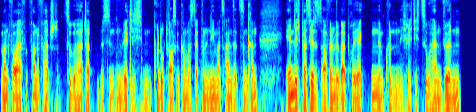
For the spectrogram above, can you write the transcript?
Wenn man vorher vorne falsch zugehört hat, ist hinten wirklich ein Produkt rausgekommen, was der Kunde niemals einsetzen kann. Ähnlich passiert es auch, wenn wir bei Projekten dem Kunden nicht richtig zuhören würden.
